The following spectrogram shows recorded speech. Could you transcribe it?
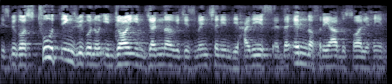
is because two things we're going to enjoy in Jannah which is mentioned in the hadith at the end of Riyadh Salihin.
